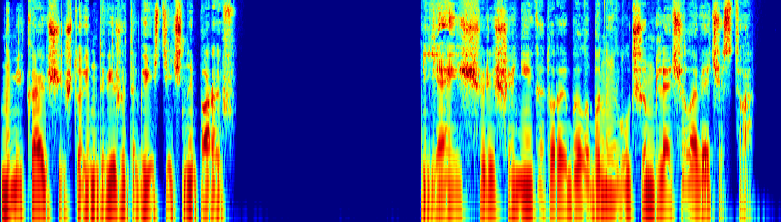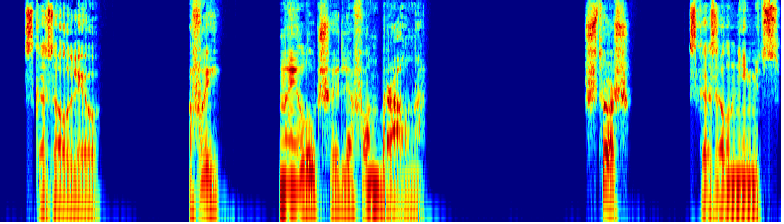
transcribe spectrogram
намекающий, что им движет эгоистичный порыв. «Я ищу решение, которое было бы наилучшим для человечества», — сказал Лео. «Вы — наилучшее для фон Брауна». «Что ж», — сказал немец,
